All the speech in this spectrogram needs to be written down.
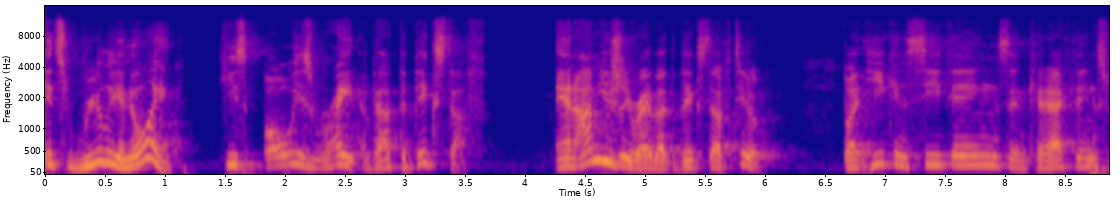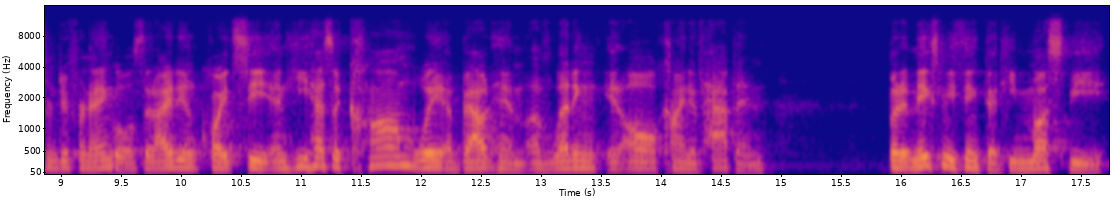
It's really annoying. He's always right about the big stuff. And I'm usually right about the big stuff too. But he can see things and connect things from different angles that I didn't quite see. And he has a calm way about him of letting it all kind of happen. But it makes me think that he must be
